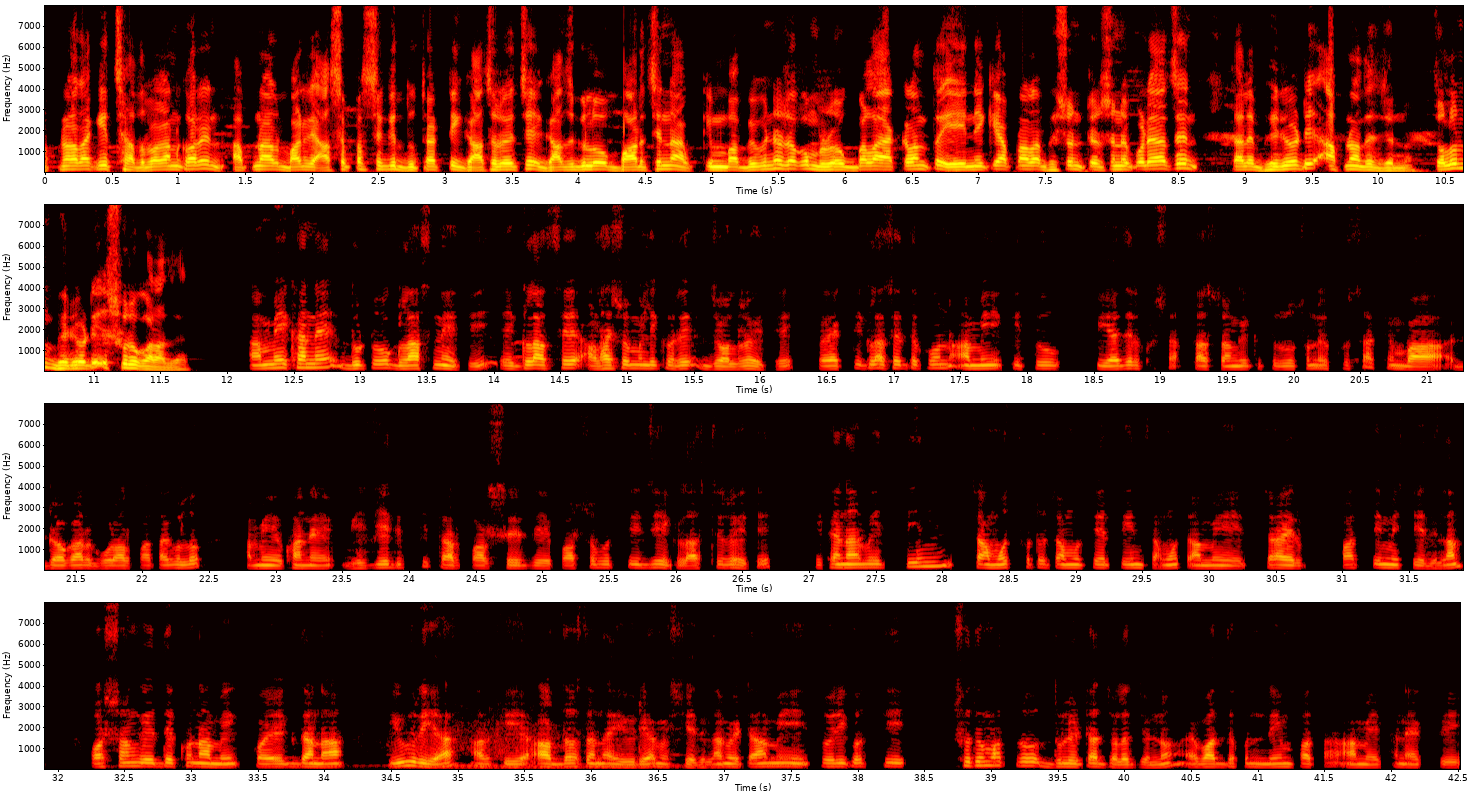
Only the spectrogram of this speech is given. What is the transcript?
আপনারা কি ছাদ বাগান করেন? আপনার বাড়ির আশেপাশে কি দু চারটি গাছ রয়েছে? গাছগুলো বাড়ছে না কিংবা বিভিন্ন রকম রোগবালা আক্রান্ত, এই নিয়ে কি আপনারা ভীষণ টেনশনে পড়ে আছেন? তাহলে ভিডিওটি আপনাদের জন্য। চলুন ভিডিওটি শুরু করা যাক। আমি এখানে দুটো গ্লাস নিয়েছি। এই গ্লাসে আড়াইশো মিলি করে জল রয়েছে। তো একটি গ্লাসে দেখুন, আমি কিছু পেঁয়াজের খোসা, তার সঙ্গে কিছু রসুনের খোসা কিংবা ডগার গোড়ার পাতাগুলো আমি ওখানে ভিজিয়ে দিচ্ছি। তার পাশে যে পার্শ্ববর্তী যে গ্লাসটি রয়েছে এখানে আমি তিন চামচ, ছোট চামচের তিন চামচ আমি চায়ের পাত্তি মিশিয়ে দিলাম। ওর সঙ্গে দেখুন আমি কয়েক দানা ইউরিয়া, আর কি আট, দশ দানা ইউরিয়া মিশিয়ে দিলাম। এটা আমি তৈরি করছি শুধুমাত্র দু লিটার জলের জন্য। এবার দেখুন নিম পাতা আমি এখানে একটি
